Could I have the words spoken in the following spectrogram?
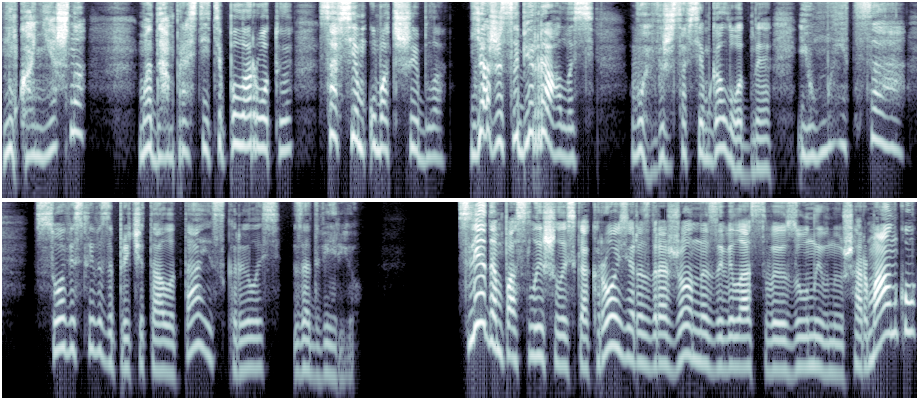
«Ну, конечно! Мадам, простите, полоротую, совсем ум отшибла. Я же собиралась! Ой, вы же совсем голодная. И умыться!» Совестливо запричитала та и скрылась за дверью. Следом послышалось, как Рози раздраженно завела свою заунывную шарманку,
